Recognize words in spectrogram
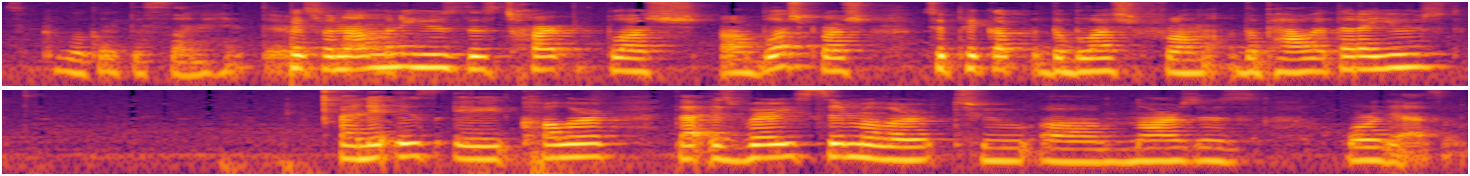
So it could look like the sun hit there. Okay so now i'm going to use this tarte blush uh, blush brush to pick up the blush from the palette that i used. And it is a color that is very similar to um, nars's orgasm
